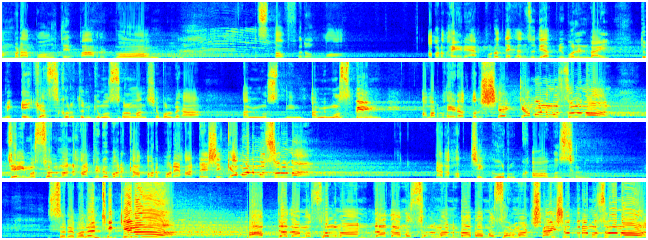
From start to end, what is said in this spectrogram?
আমরা বলতে পারব? আবার ভাইয়ের, এরপরও দেখেন যদি আপনি বলেন, ভাই, তুমি এই কাজ করো, তুমি কি মুসলমান? সে বলবে হ্যাঁ আমি মুসলিম আমি মুসলিম। আমার ভাইয়েরা তোর সে কেমন মুসলমান? যেই মুসলমান হাটের উপর কাপড় পরে হাঁটে, সে কেমন মুসলমান? এরা হচ্ছে গরু খাওয়া মুসলমান। সরে বলেন, ঠিক কিনা? বাপ দাদা মুসলমান দাদা মুসলমান, বাবা মুসলমান, সেই সূত্রে মুসলমান।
